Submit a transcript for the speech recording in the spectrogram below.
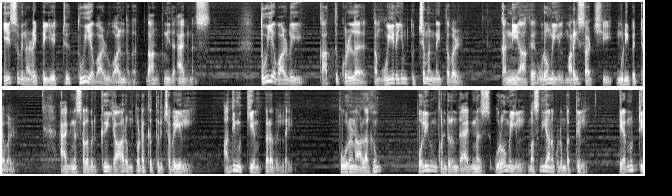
இயேசுவின் அழைப்பை ஏற்று தூய வாழ்வு வாழ்ந்தவர் தான் புனித ஆக்னஸ். தூய வாழ்வை காத்து கொள்ள தம் உயிரையும் துச்சமன் நினைத்தவள். கன்னியாக உரோமையில் மறைசாட்சி முடிபெற்றவள். ஆக்னஸ் அளவிற்கு யாரும் தொடக்க திருச்சபையில் அதிமுக்கியம் பெறவில்லை. பூரண அழகும் பொலிவும் கொண்டிருந்த ஆக்னஸ் உரோமையில் வசதியான குடும்பத்தில் இருநூற்றி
